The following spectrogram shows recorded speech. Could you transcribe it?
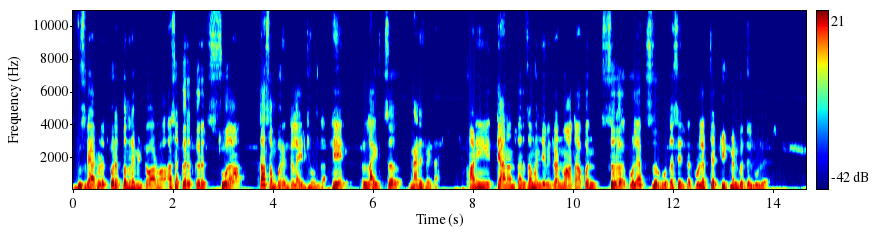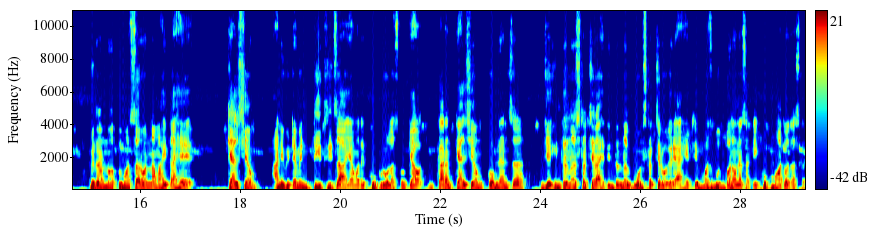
दुसऱ्या आठवड्यात परत पंधरा मिनटं वाढवा. असं करत करत सोळा तासांपर्यंत लाइट घेऊन जा. हे लाईटचं मॅनेजमेंट आहे. आणि त्यानंतरचं म्हणजे मित्रांनो आता आपण सरळ प्रोलॅप्स जर होत असेल तर प्रोलॅप्सच्या ट्रीटमेंटबद्दल बोलूया मित्रांनो तुम्हा सर्वांना माहीत आहे कॅल्शियम आणि व्हिटॅमिन डी थ्रीचा यामध्ये खूप रोल असतो. त्या कारण कॅल्शियम कोंबड्यांचं जे इंटरनल स्ट्रक्चर आहेत इंटरनल बोन स्ट्रक्चर वगैरे आहे ते मजबूत बनवण्यासाठी खूप महत्त्वाचं असतं.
